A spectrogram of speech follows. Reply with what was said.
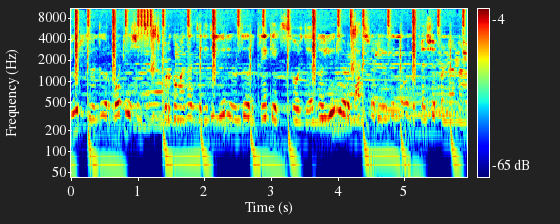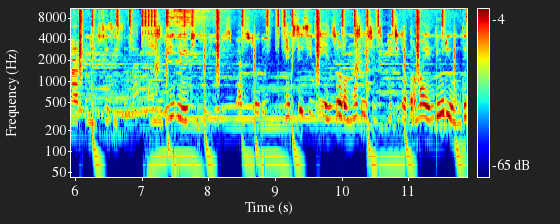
யூரிக்கு வந்து ஒரு மோட்டிவேஷன் ஸ்பீச் கொடுக்கும்போது தான் தெரியுது. யூரி வந்து ஒரு கிரேட் எக்ஸ் சோல்ஜர் ஸோ யூரியோட பேக் ஸ்டோரி வந்து இன்னும் கொஞ்சம் ப்ளஷர் பண்ணால் நல்லாயிருக்கும் நெக்ஸ்ட் சீசனில் I am really waiting for Yuri back story next சீன்ல என்சோட மோட்டிவேஷன் ஸ்பீச்சுக்கு அப்புறமா என் வந்து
